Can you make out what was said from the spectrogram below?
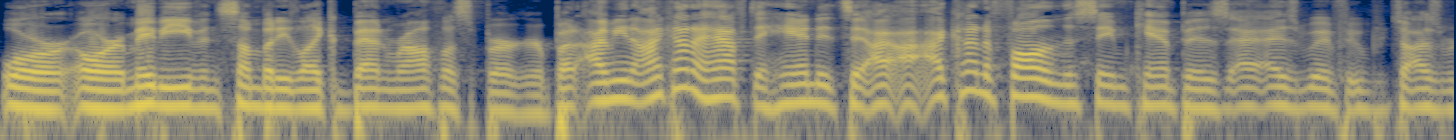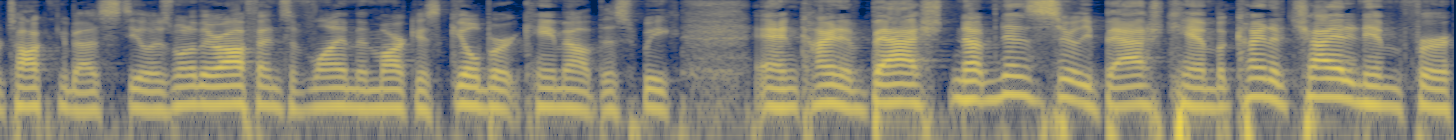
or or maybe even somebody like Ben Roethlisberger. But I mean I kind of have to hand it to I, I kind of fall in the same camp as as, as we're talking about Steelers. One of their offensive linemen Marcus Gilbert came out this week and kind of bashed not necessarily bashed Cam but kind of chided him for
